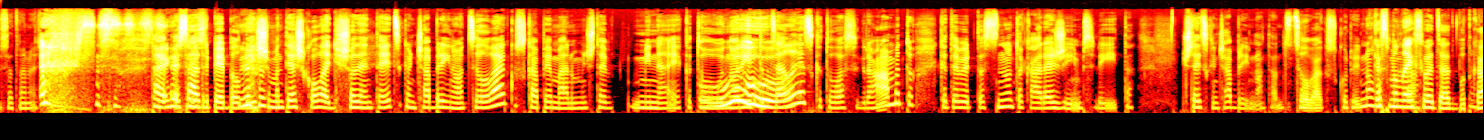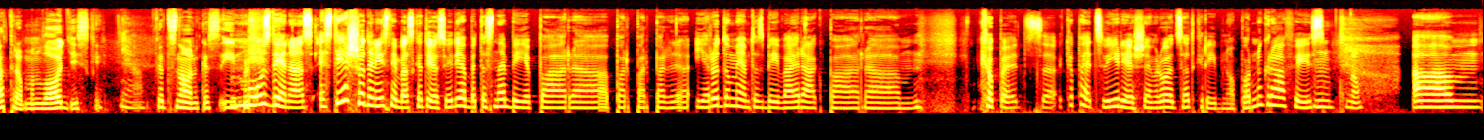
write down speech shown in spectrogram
Es atvainojos. Tā ir. Es ātri piebildīšu. Man tieši kolēģis šodien teica, ka viņš abrīno cilvēkus, kā piemēram viņš te minēja, ka tu no rīta Ū! celies, ka tu lasi grāmatu, ka tev ir tas nu, režīms rīta. Viņš teica, ka viņš abrīno tādus cilvēkus, kuri nu, Kas man liekas, vajadzētu būt katram un loģiski. jā. Ka tas nav nekas īpašs. Mūsdienās es tieši šodien īstenībā skatījos video, bet tas nebija par, par, par, par ieradumiem. Tas bija vairāk par um, kāpēc, kāpēc vīriešiem rodas atkarība no pornogrāfijas. Mm. Mm, no. Um,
